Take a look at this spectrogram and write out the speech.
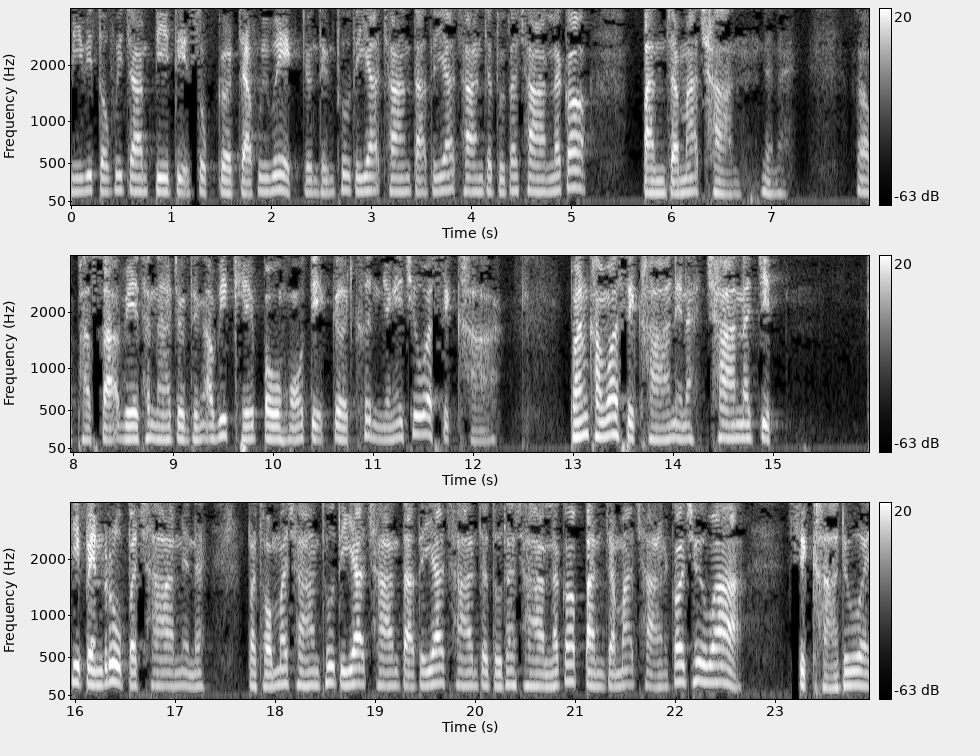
มีวิตกวิจารปีติสุขเกิดจากวิเวก จนถึงทุติยฌานตติยฌานจตุตฌานแล้วก็ปัญจมฌานเนี่ยนะภาษาเวทนาจนถึงอวิเคโปโหติเกิดขึ้น อย่างนี้ชื่อว่าสิกขา เพราะฉะนั้นคำว่าสิกขาเนี่ยนะฌานจิต ที่เป็นรูปฌานเนี่ยนะปฐมฌานทุติยฌานตติยฌานจตุตฌานแล้วก็ปัญจมฌานก็ชื่อว่าสิกขาด้วย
